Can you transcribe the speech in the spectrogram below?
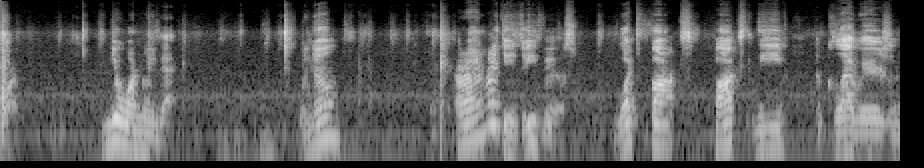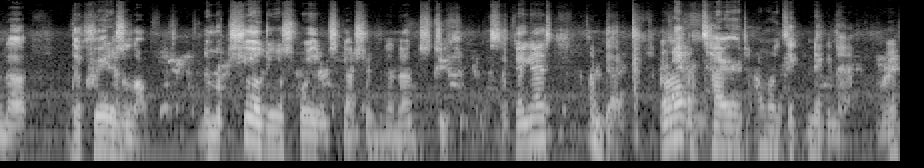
Four. You're wondering that. You know? Alright, I might do three videos. What Fox, Fox leave the collaborators and the, the creators alone. Number two, I'll do a spoiler discussion, and I'll just do this. Okay, guys? I'm done. Alright, I'm tired. I want to take a nap. Alright?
